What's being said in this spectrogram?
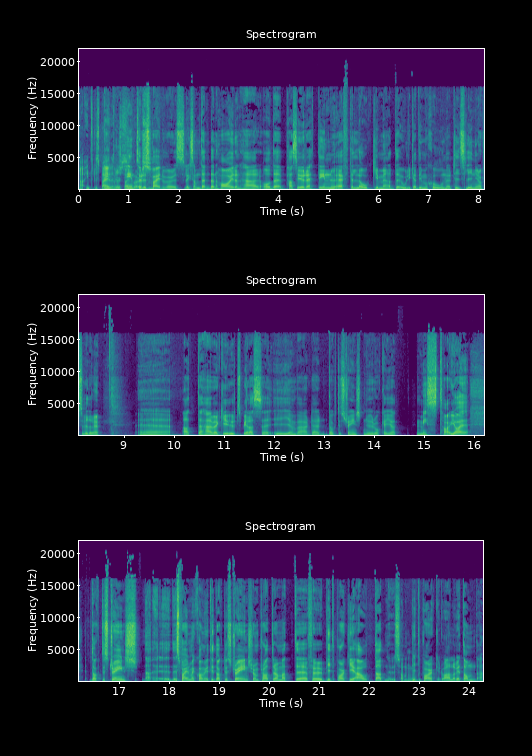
Ja, Into the Into the Spider-Verse. Spider- Into the Spider-Verse. Liksom, den, den har ju den här och det passar ju rätt in nu efter Loki med olika dimensioner, tidslinjer och så vidare. Eh, att det här verkar ju utspela sig i en värld där Doctor Strange nu råkar göra ett misstag. Jag är, Doctor Strange, eh, Spiderman kommer ju till Doctor Strange och de pratar om att, eh, för Peter Parker är outad nu som Mm. Peter Parker och alla vet om det.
